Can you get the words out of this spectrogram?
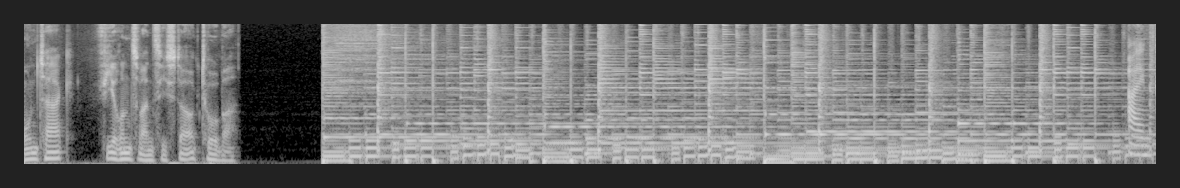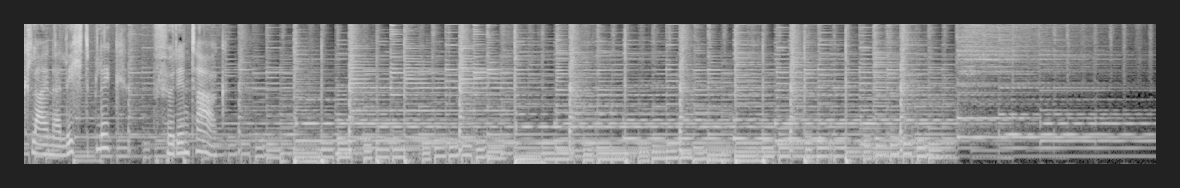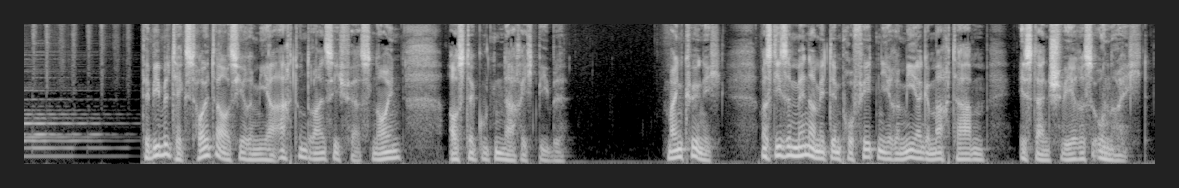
Montag, 24. Oktober. Ein kleiner Lichtblick für den Tag. Der Bibeltext heute aus Jeremia 38, Vers 9 aus der Guten Nachricht Bibel. Mein König, was diese Männer mit dem Propheten Jeremia gemacht haben, ist ein schweres Unrecht.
